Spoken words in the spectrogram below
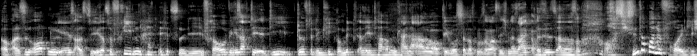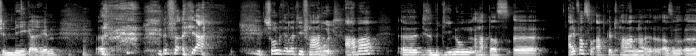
ob alles in Ordnung ist, alles zu ihrer Zufriedenheit ist. Und die Frau, wie gesagt, die, die dürfte den Krieg noch miterlebt haben. Keine Ahnung, ob die wusste, dass man sowas nicht mehr sagt. Aber sie ist dann so, oh, sie sind aber eine freundliche Negerin. ja, schon relativ hart. Gut. Aber äh, diese Bedienung hat das äh, einfach so abgetan, also äh,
